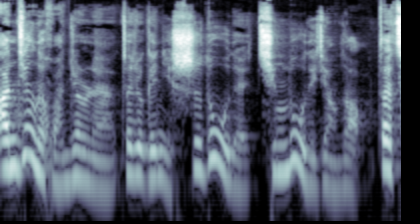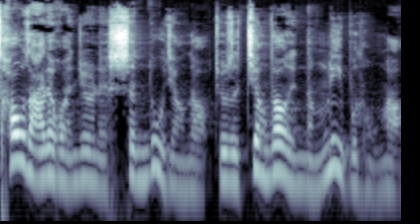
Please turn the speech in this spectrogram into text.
安静的环境呢，这就给你适度的轻度的降噪；在嘈杂的环境呢，深度降噪，就是降噪的能力不同啊。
